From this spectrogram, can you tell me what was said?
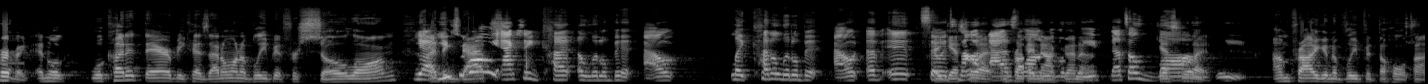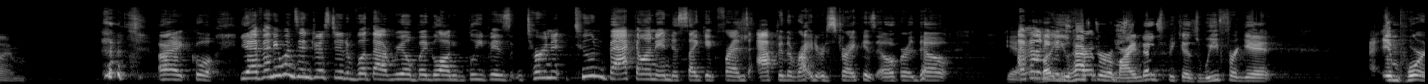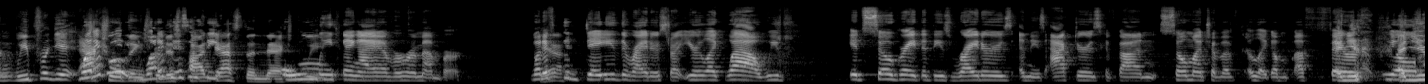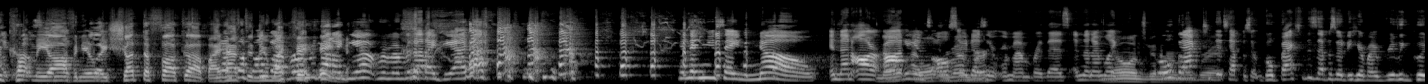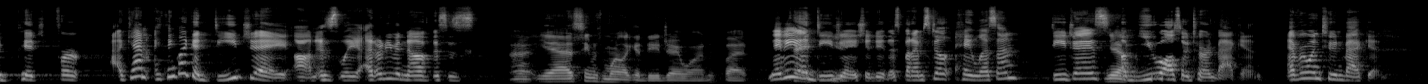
Perfect, and we'll we'll cut it there because I don't want to bleep it for so long. Yeah, I you should probably actually cut a little bit out. Like cut a little bit out of it, so Hey, it's not what? As long not of a gonna. bleep. That's a Guess long what? bleep. I'm probably gonna bleep it the whole time. All right, cool. Yeah, if anyone's interested of what that real big long bleep is, turn it tune back on into Psychic Friends after the writer's strike is over. Though Yeah, but you have to remind us because we forget important. We forget What actual we- things for this is the podcast the, next only week. thing I ever remember. What Yeah. if the day the writers strike, you're like, wow, we've. It's so great that these writers and these actors have gotten so much of a like a, a fair. And you feel, and you I cut me off, and you're like, "Shut the fuck up! I have to do fuck my up. thing." Remember that idea? Remember that idea I had? and then you say no, and then our No, audience also remember. doesn't remember this, and then I'm like, no go back to it. this episode. Go back to this episode to hear my really good pitch for again. I think like a DJ. Honestly, I don't even know if this is Uh, yeah, it seems more like a DJ one, but maybe Hey, a DJ should do this. But I'm still. Hey, listen, DJs, Yeah. um, you also turn back in. Everyone tune back in.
